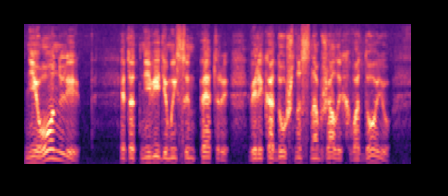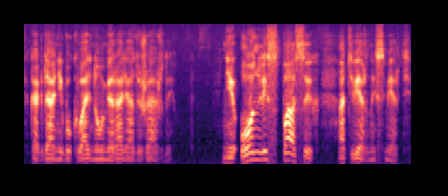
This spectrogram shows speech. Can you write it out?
Не он ли, этот невидимый сын Петры великодушно снабжал их водою, когда они буквально умирали от жажды? Не он ли спас их от верной смерти?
